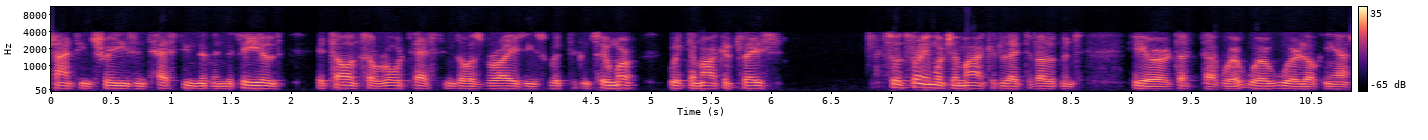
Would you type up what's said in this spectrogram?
planting trees and testing them in the field. It's also road testing those varieties with the consumer, with the marketplace. So it's very much a market-led development here that, that we're, we're, we're looking at.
